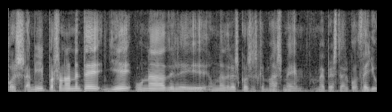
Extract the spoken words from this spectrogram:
pues a mí personalmente y una de una de las cosas que más me, presta el concello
